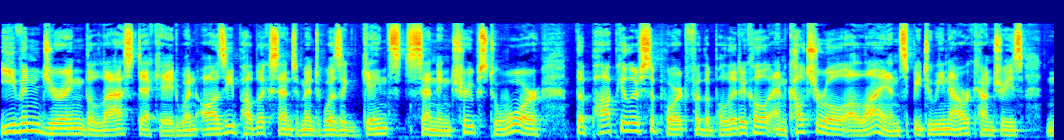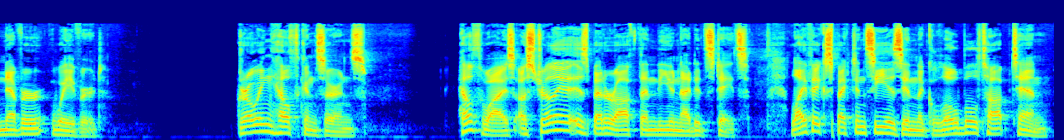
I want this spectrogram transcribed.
Even during the last decade, when Aussie public sentiment was against sending troops to war, the popular support for the political and cultural alliance between our countries never wavered. Growing health concerns. Health wise, Australia is better off than the United States. Life expectancy is in the global top 10.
